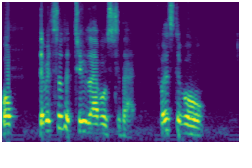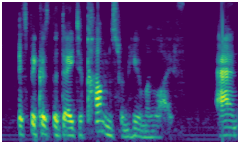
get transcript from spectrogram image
Well, there are sort of two levels to that. First of all, it's because the data comes from human life. And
